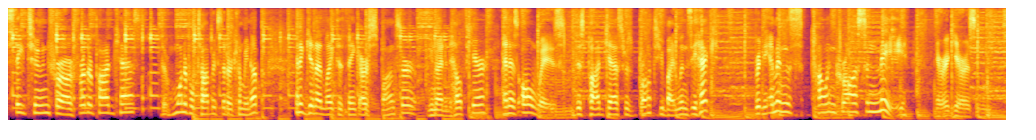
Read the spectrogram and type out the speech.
stay tuned for our further podcasts, the wonderful topics that are coming up. And again, I'd like to thank our sponsor, United Healthcare. And as always, this podcast was brought to you by Lindsay Heck, Brittany Emmons, Colin Cross, and me, Eric Garrison.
